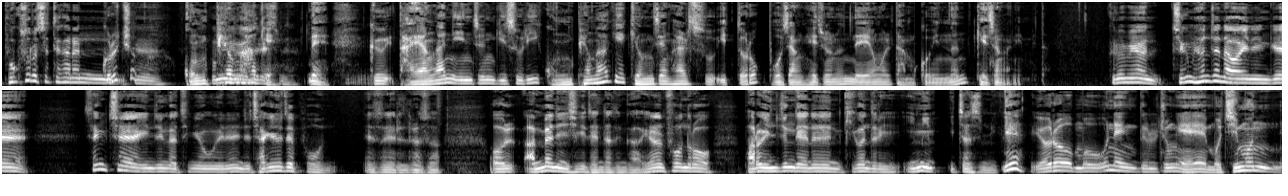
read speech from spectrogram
복수로 채택하는 그렇죠. 그 공평하게. 네. 그 다양한 인증 기술이 공평하게 경쟁할 수 있도록 보장해 주는 내용을 담고 있는 개정안입니다. 그러면 지금 현재 나와 있는 게 생체 인증 같은 경우에는 이제 자기 휴대폰에서 예를 들어서 얼- 안면 인식이 된다든가 이런 폰으로 바로 인증되는 기관들이 이미 있지 않습니까? 예, 여러 뭐 은행들 중에 뭐 지문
